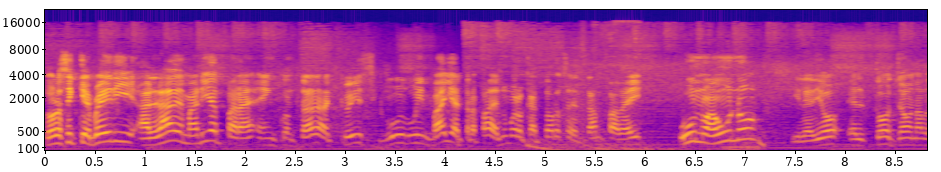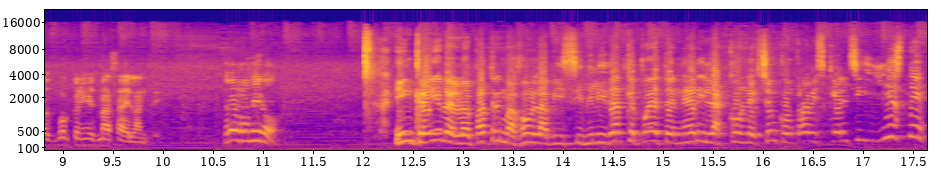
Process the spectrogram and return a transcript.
Ahora sí que Brady al la de María para encontrar a Chris Goodwin. Vaya atrapada el número 14 de Tampa Bay, uno a uno, y le dio el touchdown a los Buccaneers más adelante. Tres Ramiro. Increíble lo de Patrick Mahomes, la visibilidad que puede tener y la conexión con Travis Kelsey. Y este,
